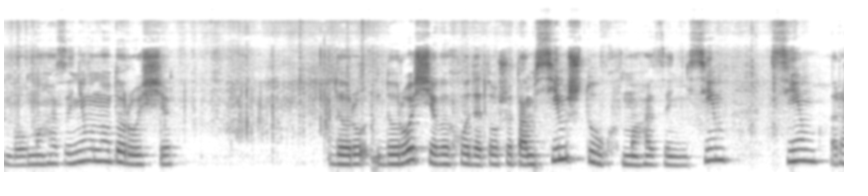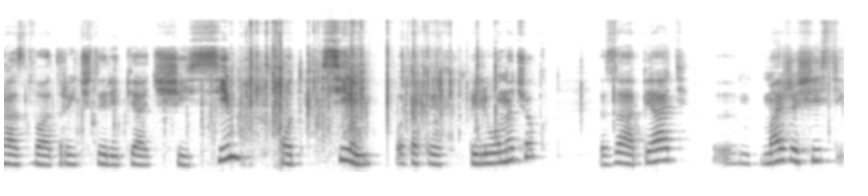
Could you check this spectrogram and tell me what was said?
бо в магазині воно дорожче. Доро- Дорожче виходить, тому що там 7 штук в магазині. 7, 7, раз, два, три, чотири, п'ять, шість, сім. От 7 отаких пільоночок за 5, майже 6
